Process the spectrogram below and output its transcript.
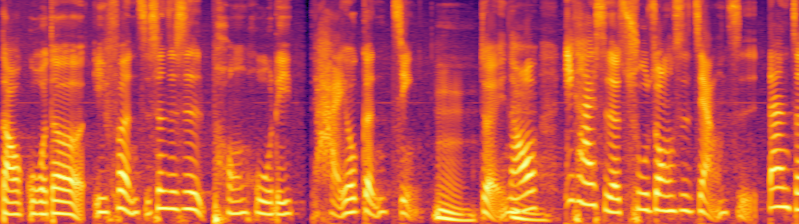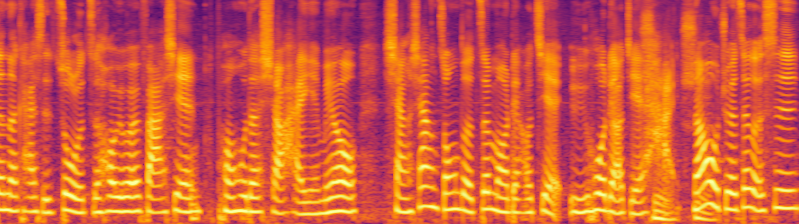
岛国的一份子，甚至是澎湖离海又更近，嗯，对。然后一开始的初衷是这样子，但真的开始做了之后，又会发现澎湖的小孩也没有想象中的这么了解鱼或了解海。然后我觉得这个是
